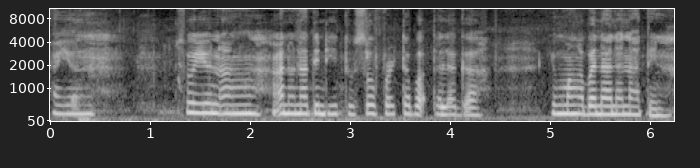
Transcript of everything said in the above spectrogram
Ayun. So yun ang ano natin dito. Super taba talaga. Yung mga banana natin.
